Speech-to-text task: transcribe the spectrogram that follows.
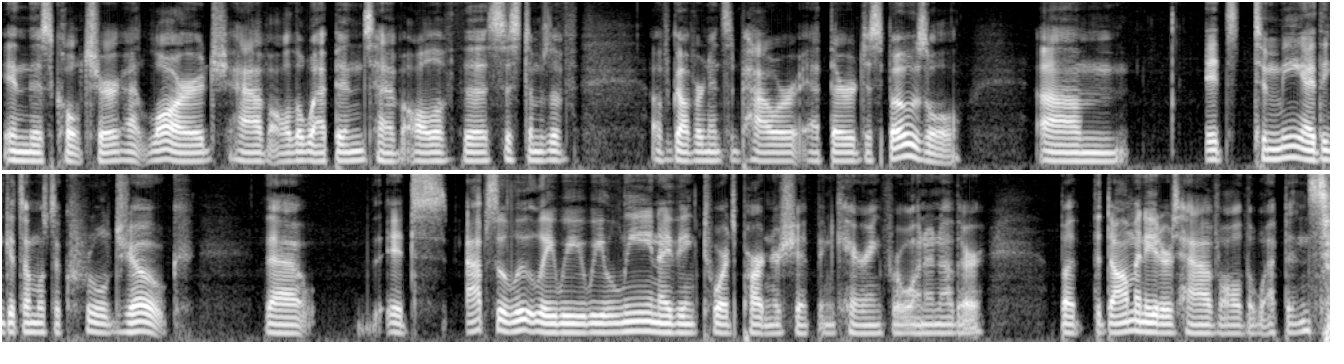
in this culture at large have all the weapons, have all of the systems of of governance and power at their disposal. Um, it's to me, I think it's almost a cruel joke that it's absolutely we we lean, I think, towards partnership and caring for one another but the dominators have all the weapons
